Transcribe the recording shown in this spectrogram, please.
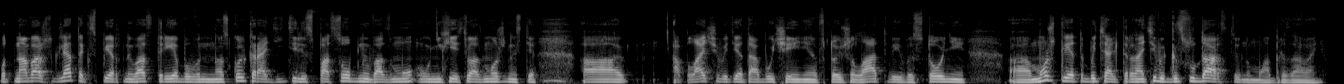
вот на ваш взгляд, экспертный, востребована? Насколько родители способны, у них есть возможности а, оплачивать это обучение в той же Латвии, в Эстонии. А, может ли это быть альтернативой государственному образованию?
